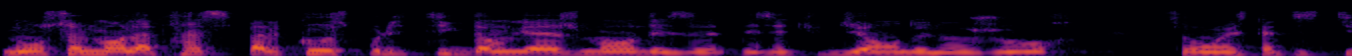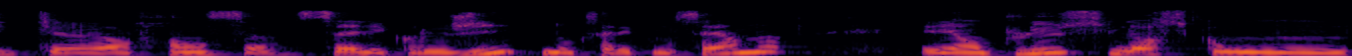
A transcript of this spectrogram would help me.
non seulement la principale cause politique d'engagement des, étudiants de nos jours, selon les statistiques euh, en France, c'est l'écologie, donc ça les concerne. Et en plus, lorsqu'on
